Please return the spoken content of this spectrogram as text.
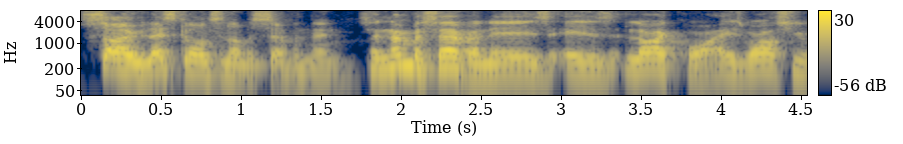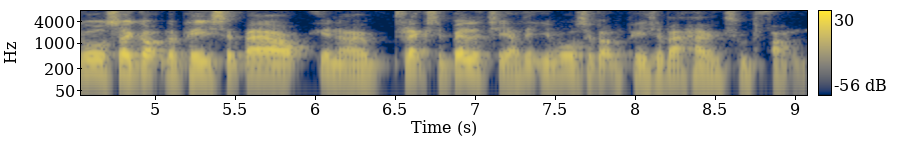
so let's go on to number seven then. So number seven is is likewise. Whilst you've also got the piece about you know flexibility, I think you've also got the piece about having some fun.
